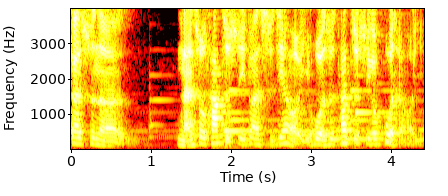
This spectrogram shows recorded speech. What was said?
但是呢，难受它只是一段时间而已，或者是它只是一个过程而已。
